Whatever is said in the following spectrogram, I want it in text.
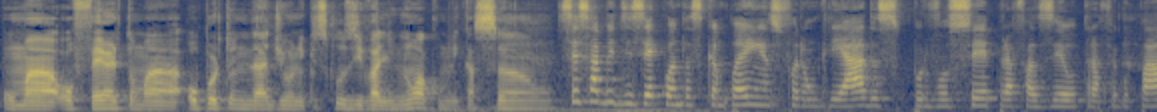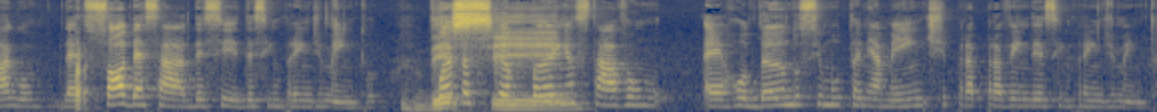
uma oferta, uma oportunidade única, exclusiva, alinhou a comunicação. Você sabe dizer quantas campanhas foram criadas por você para fazer o tráfego pago? De- Pra- Só dessa, desse, desse empreendimento? Quantas Desse... campanhas estavam é, rodando simultaneamente para vender esse empreendimento?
